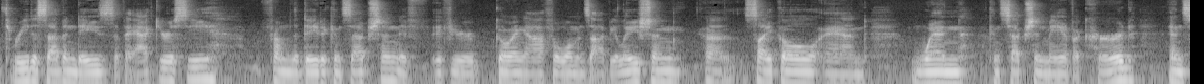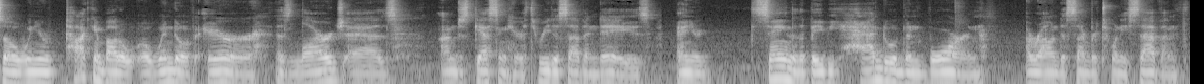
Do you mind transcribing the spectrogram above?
three to seven days of accuracy from the date of conception. If if you're going off a woman's ovulation uh, cycle and when conception may have occurred, and so when you're talking about a, a window of error as large as I'm just guessing here, three to seven days, and you're saying that the baby had to have been born around December 27th,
